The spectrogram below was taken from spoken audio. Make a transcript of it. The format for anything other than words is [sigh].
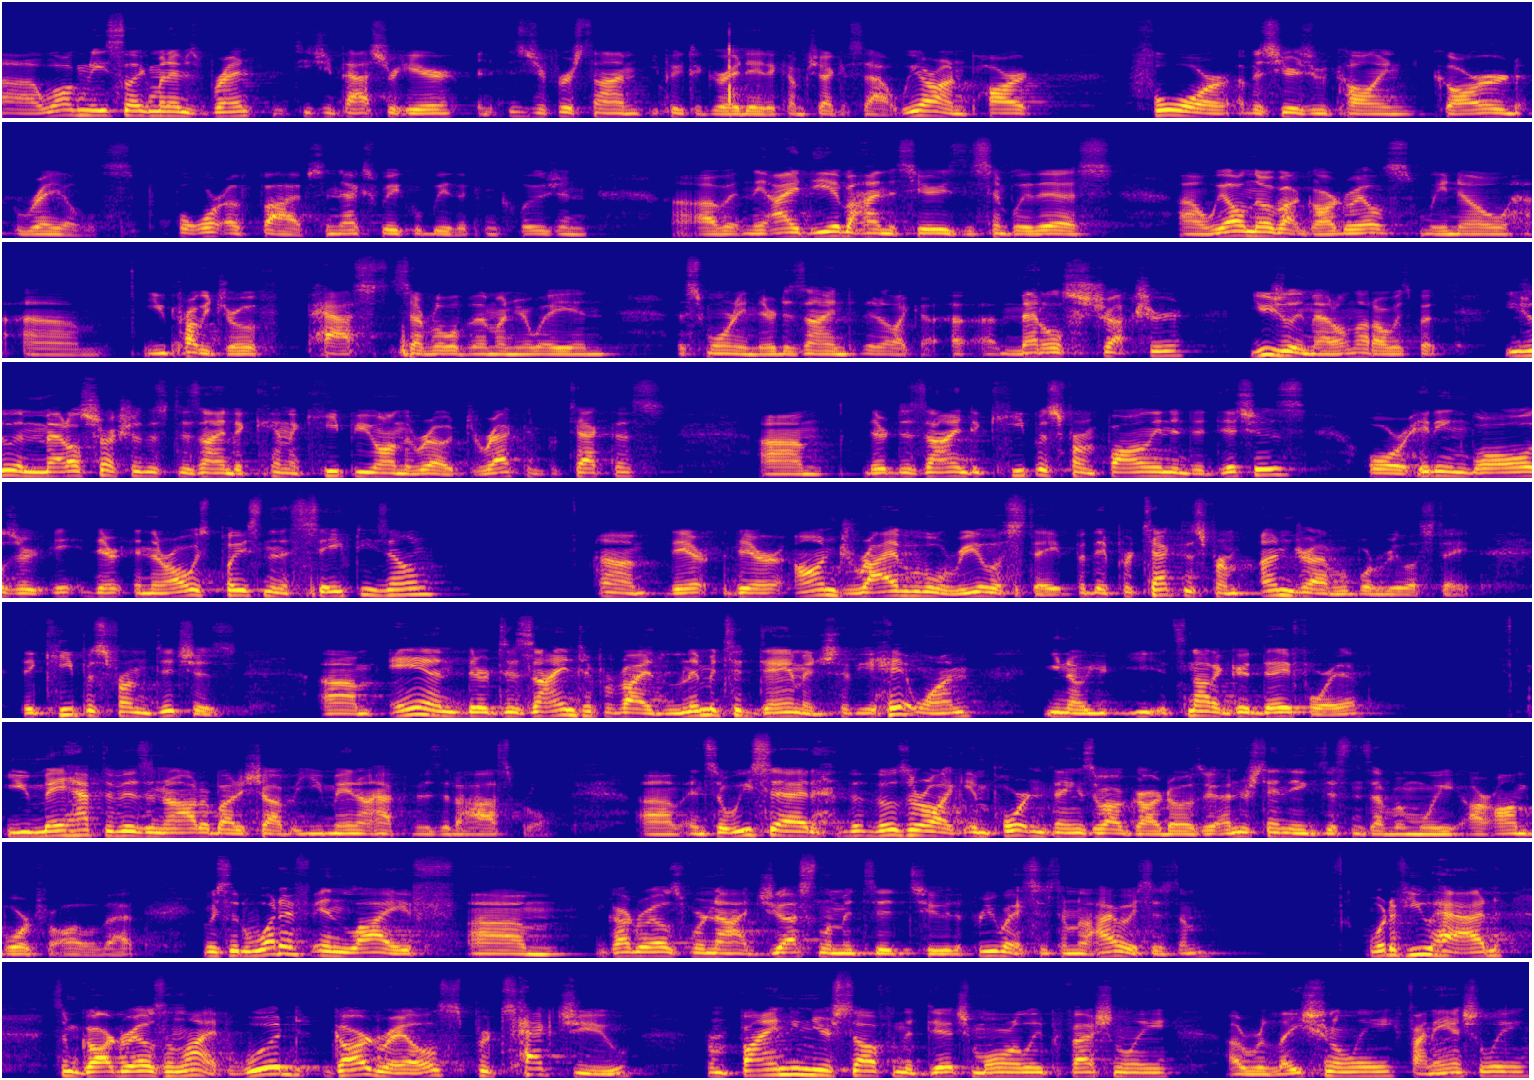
Uh, welcome to East Lake. My name is Brent. I'm teaching pastor here. And if this is your first time, you picked a great day to come check us out. We are on part four of a series we're calling Guard Rails, four of five. So next week will be the conclusion uh, of it. And the idea behind the series is simply this. Uh, we all know about guardrails. We know um, you probably drove past several of them on your way in this morning. They're designed, they're like a, a metal structure, usually metal, not always, but usually a metal structure that's designed to kind of keep you on the road, direct and protect us. Um, they're designed to keep us from falling into ditches or hitting walls, or they're, and they're always placed in a safety zone. Um, they're, they're on drivable real estate, but they protect us from undrivable real estate. They keep us from ditches. Um, and they're designed to provide limited damage. So if you hit one, you know, you, it's not a good day for you. You may have to visit an auto body shop, but you may not have to visit a hospital. Um, and so we said th- those are like important things about guardrails. We understand the existence of them. We are on board for all of that. We said, what if in life um, guardrails were not just limited to the freeway system or the highway system? What if you had some guardrails in life? Would guardrails protect you from finding yourself in the ditch morally, professionally, uh, relationally, financially?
